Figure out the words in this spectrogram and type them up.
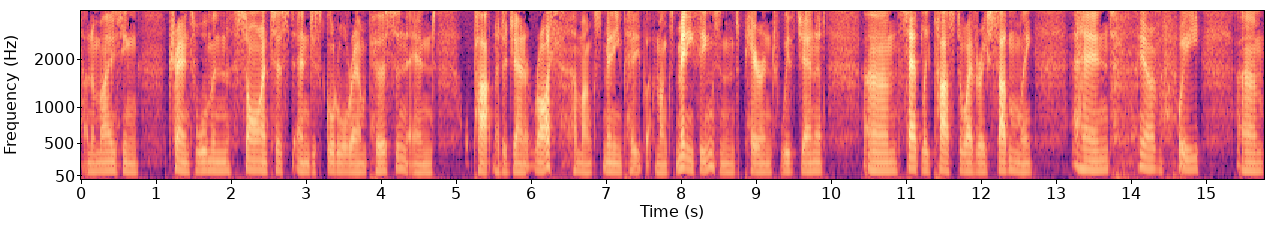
an amazing trans woman, scientist, and just good all round person, and partner to Janet Rice, amongst many people, amongst many things, and parent with Janet. Um, sadly, passed away very suddenly, and you know we um,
